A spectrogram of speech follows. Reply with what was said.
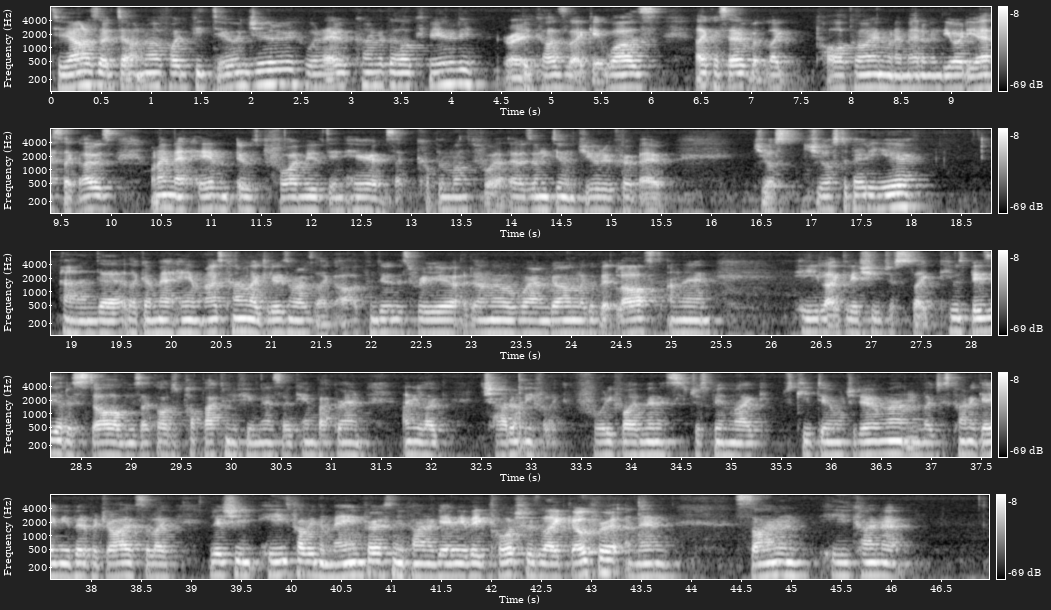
to be honest, I don't know if I'd be doing jewelry without kind of the whole community Right. because like it was like I said, but like Paul Coyne when I met him in the RDS, like I was when I met him, it was before I moved in here. It was like a couple of months before. I was only doing jewelry for about just just about a year, and uh, like I met him, I was kind of like losing. Where I was like, oh, I've been doing this for a year. I don't know where I'm going. Like a bit lost, and then he like literally just like he was busy at his stall. He was like, oh, I'll just pop back to me in a few minutes. So I came back around, and he like chatted with me for like 45 minutes just being like just keep doing what you're doing man and like just kind of gave me a bit of a drive so like literally he's probably the main person who kind of gave me a big push was like go for it and then Simon he kind of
